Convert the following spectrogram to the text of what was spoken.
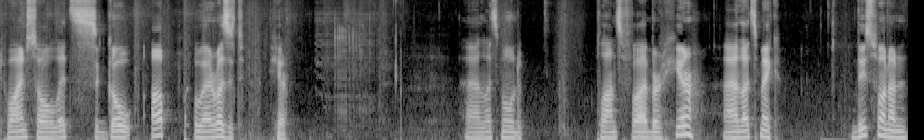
twine, so let's go up. Where was it? Here. And let's move the plants fiber here. And let's make this one and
